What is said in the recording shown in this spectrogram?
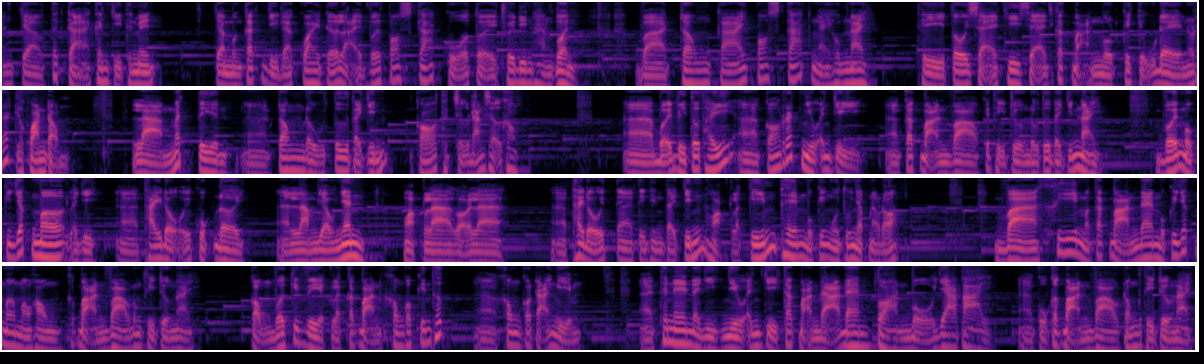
Anh chào tất cả các anh chị thân mến. Chào mừng các anh chị đã quay trở lại với postcard của Tuệ Trading hàng tuần. Và trong cái postcard ngày hôm nay thì tôi sẽ chia sẻ cho các bạn một cái chủ đề nó rất là quan trọng là mất tiền à, trong đầu tư tài chính có thật sự đáng sợ không? À, bởi vì tôi thấy à, có rất nhiều anh chị à, các bạn vào cái thị trường đầu tư tài chính này với một cái giấc mơ là gì? À, thay đổi cuộc đời, à, làm giàu nhanh hoặc là gọi là À, thay đổi à, tình hình tài chính hoặc là kiếm thêm một cái nguồn thu nhập nào đó. Và khi mà các bạn đem một cái giấc mơ màu hồng các bạn vào trong thị trường này cộng với cái việc là các bạn không có kiến thức, à, không có trải nghiệm. Thế nên là gì? Nhiều anh chị các bạn đã đem toàn bộ gia tài của các bạn vào trong cái thị trường này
